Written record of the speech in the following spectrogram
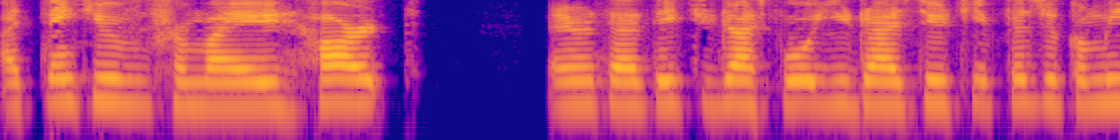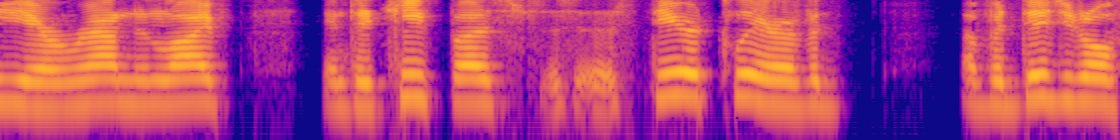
I thank you from my heart and everything. I thank you guys for what you guys do keep physical media around in life and to keep us steer clear of a of a digital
